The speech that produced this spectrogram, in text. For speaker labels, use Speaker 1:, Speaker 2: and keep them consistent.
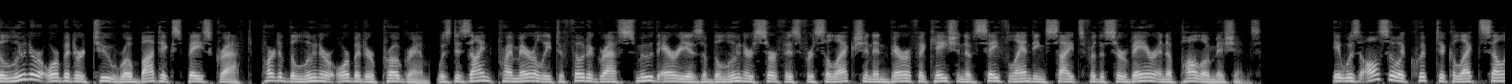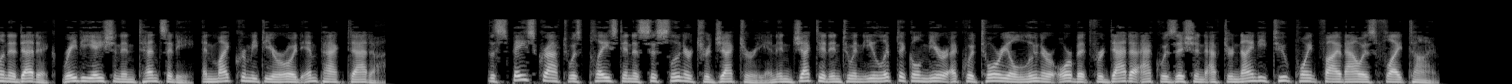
Speaker 1: The Lunar Orbiter 2 robotic spacecraft, part of the Lunar Orbiter program, was designed primarily to photograph smooth areas of the lunar surface for selection and verification of safe landing sites for the Surveyor and Apollo missions. It was also equipped to collect selenodetic, radiation intensity, and micrometeoroid impact data. The spacecraft was placed in a cislunar trajectory and injected into an elliptical near-equatorial lunar orbit for data acquisition after 92.5 hours flight time.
